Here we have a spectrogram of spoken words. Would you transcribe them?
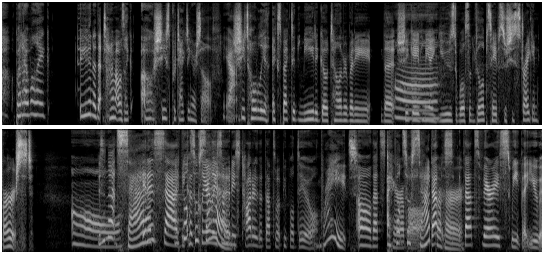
But I'm like, even at that time, I was like, oh, she's protecting herself. Yeah. She totally expected me to go tell everybody that she gave me a used Wilson Phillips tape, so she's striking first. Oh, Isn't that sad? It is sad I because so clearly sad. somebody's taught her that that's what people do. right. Oh, that's I felt so sad That for her. That's very sweet that you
